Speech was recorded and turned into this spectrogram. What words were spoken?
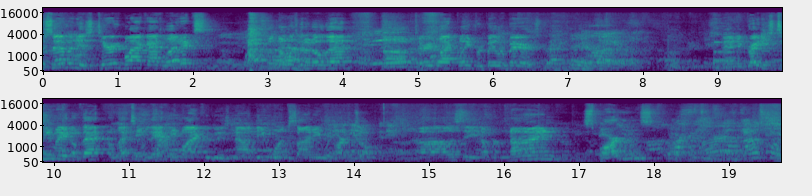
Number seven is Terry Black Athletics. So no one's going to know that. Uh, Terry Black played for Baylor Bears. And then Grady's teammate of that on that team is Anthony Black, who is now a D1 signee with Arkansas. Uh, let's see, number nine, Spartans. I was close.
